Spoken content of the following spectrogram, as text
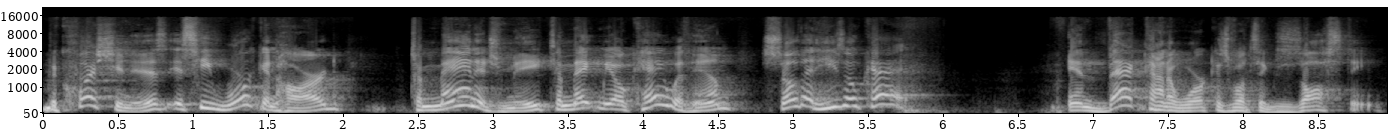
The question is is he working hard to manage me, to make me okay with him so that he's okay? And that kind of work is what's exhausting,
